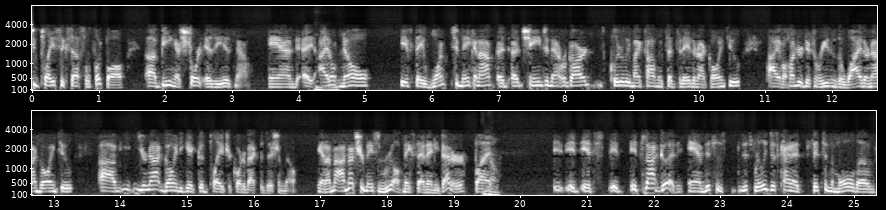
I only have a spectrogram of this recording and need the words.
to play successful football uh, being as short as he is now. And I, I don't know if they want to make an op- a, a change in that regard. Clearly, Mike Tomlin said today they're not going to. I have a hundred different reasons of why they're not going to. Um, you're not going to get good play at your quarterback position, though. And I'm not, I'm not sure Mason Rudolph makes that any better, but no. it, it, it's it, it's not good. And this is this really just kind of fits in the mold of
